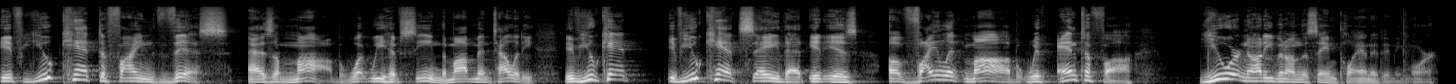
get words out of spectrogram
If you can't define this as a mob, what we have seen, the mob mentality, if you can't if you can't say that it is a violent mob with Antifa, you are not even on the same planet anymore.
